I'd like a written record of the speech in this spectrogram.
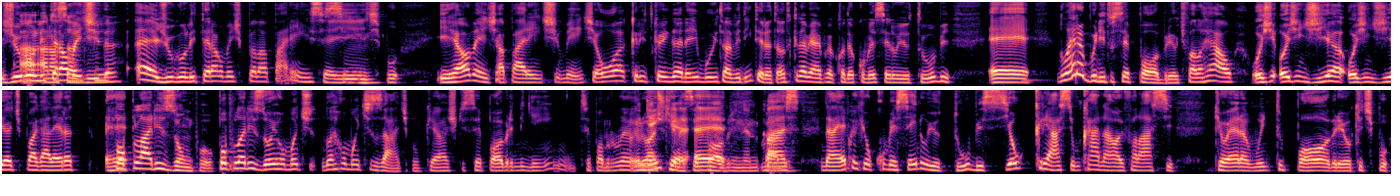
julgam a, a nossa literalmente. vida. É, julgam literalmente pela aparência. Sim. E, tipo, e realmente, aparentemente, eu acredito que eu enganei muito a vida inteira. Tanto que na minha época, quando eu comecei no YouTube, é, não era bonito ser pobre, eu te falo real. Hoje, hoje em dia, hoje em dia, tipo, a galera. É, Popularizou um pouco. popularizou e romanti não é romantizar, tipo, porque eu acho que ser pobre, ninguém. Ser pobre não é. eu Ninguém acho que quer é- ser é, pobre, né, no caso. Mas na época que eu comecei no YouTube, se eu criasse um canal e falasse que eu era muito pobre, ou que, tipo,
